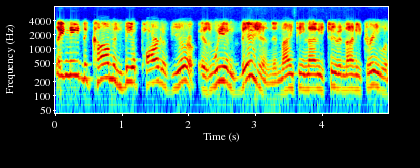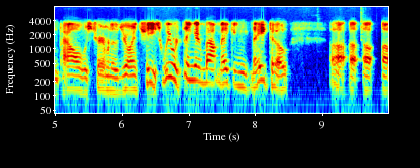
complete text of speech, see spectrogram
They need to come and be a part of Europe as we envisioned in 1992 and 93 when Powell was chairman of the Joint Chiefs. We were thinking about making NATO uh, a, a, a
